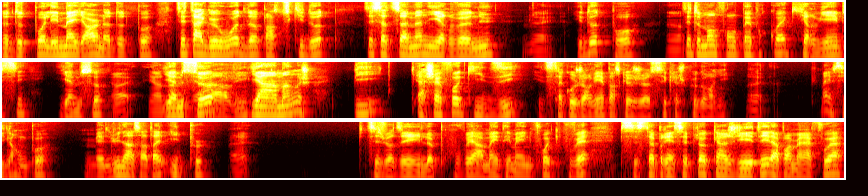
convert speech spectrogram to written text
ne doute pas. Les meilleurs ne doutent pas. Tu sais, Tiger Wood, là, penses-tu qu'il doute? Cette semaine, il est revenu. Ouais, Il doute pas. Tu sais, tout le monde font, ben pourquoi qu'il revient ici? Il aime ça. ouais, il, en aime ça. Il en mange. Puis à chaque fois qu'il dit, il dit c'est à cause que je reviens parce que je sais que je peux gagner. Ouais. Même s'il gagne pas. Mais lui, dans sa tête, il peut. Ouais. Puis, tu sais, je veux dire, il l'a prouvé à maintes et maintes fois qu'il pouvait. Puis c'est ce principe-là, quand j'y étais la première fois,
